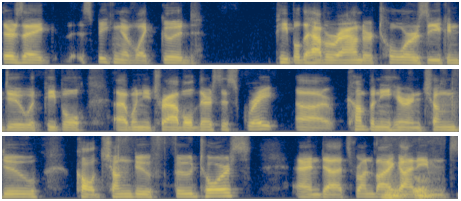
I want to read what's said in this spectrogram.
there's a speaking of like good people to have around or tours that you can do with people uh, when you travel. There's this great uh, company here in Chengdu called Chengdu Food Tours, and uh, it's run by a Oh, guy named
